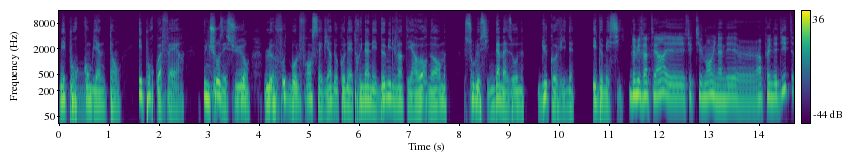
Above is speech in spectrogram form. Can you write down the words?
Mais pour combien de temps Et pourquoi faire? Une chose est sûre, le football français vient de connaître une année 2021 hors norme sous le signe d'Amazon, du Covid et de Messi. 2021 est effectivement une année euh, un peu inédite.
